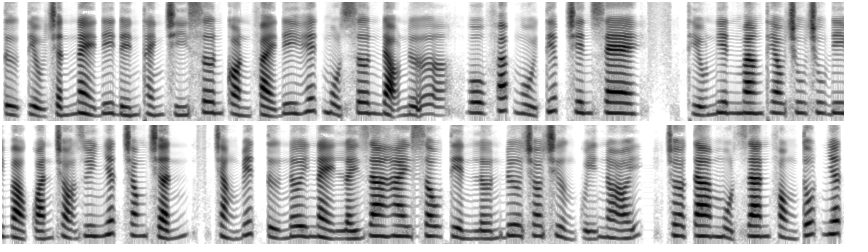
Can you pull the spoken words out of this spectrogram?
từ tiểu trấn này đi đến Thánh Trí Sơn còn phải đi hết một sơn đạo nữa, vô pháp ngồi tiếp trên xe. Thiếu niên mang theo Chu Chu đi vào quán trọ duy nhất trong trấn, Chẳng biết từ nơi này lấy ra hai sâu tiền lớn đưa cho trưởng quỹ nói, cho ta một gian phòng tốt nhất.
